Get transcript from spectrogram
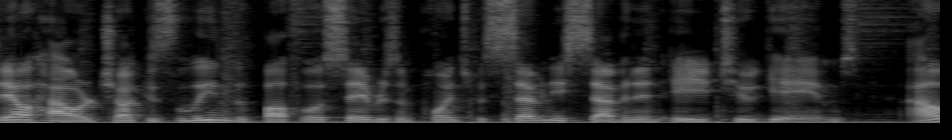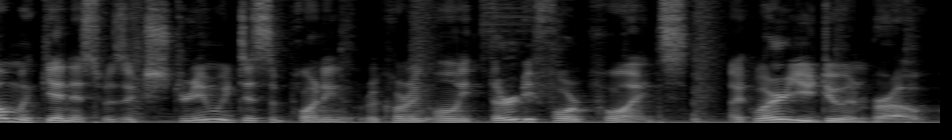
Dale Hawerchuk is leading the Buffalo Sabres in points with 77 in 82 games. Al MacInnis was extremely disappointing, recording only 34 points. Like, what are you doing, bro?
